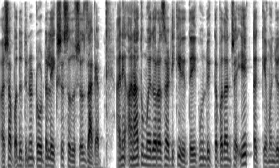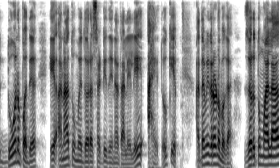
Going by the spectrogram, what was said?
अशा पद्धतीनं टोटल एकशे सदुसष्ट जागा आहे आणि अनाथ उमेदवारासाठी किती? तर एकूण रिक्त पदांच्या एक टक्के म्हणजे दोन पदं हे अनाथ उमेदवारासाठी देण्यात आलेले आहेत. ओके? आता मित्रांनो बघा जर तुम्हाला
